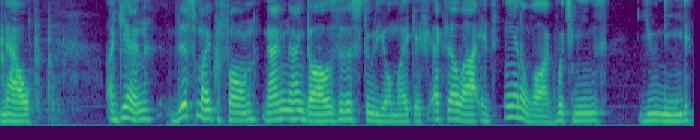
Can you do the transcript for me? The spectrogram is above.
Now, again, this microphone, $99, is a studio mic. It's XLR, it's analog, which means you need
